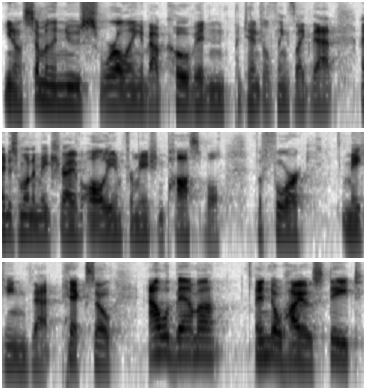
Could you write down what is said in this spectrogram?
you know some of the news swirling about COVID and potential things like that. I just want to make sure I have all the information possible before making that pick. So Alabama and Ohio State,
